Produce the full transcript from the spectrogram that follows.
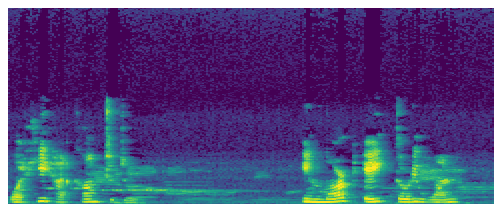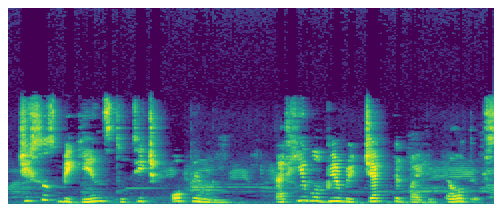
what he had come to do. In Mark 8:31, Jesus begins to teach openly that he will be rejected by the elders,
